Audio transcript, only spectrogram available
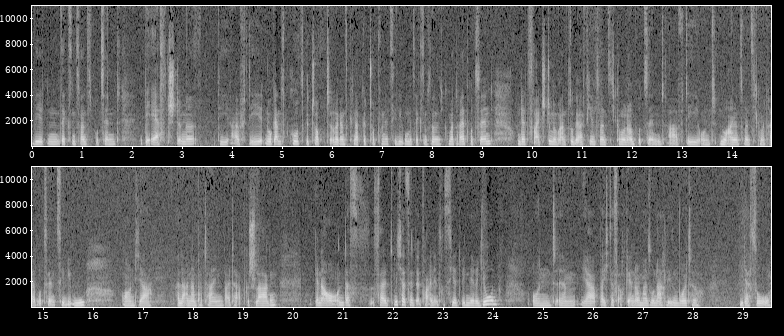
wählten 26 Prozent mit der Erststimme die AfD nur ganz kurz getoppt oder ganz knapp getoppt von der CDU mit 26,3 Prozent. Und der Zweitstimme waren sogar 24,9 Prozent AfD und nur 21,3 Prozent CDU. Und ja, alle anderen Parteien weiter abgeschlagen. Genau, und das ist halt, mich hat es halt vor allem interessiert wegen der Region. Und ähm, ja, weil ich das auch gerne mal so nachlesen wollte, wie das so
